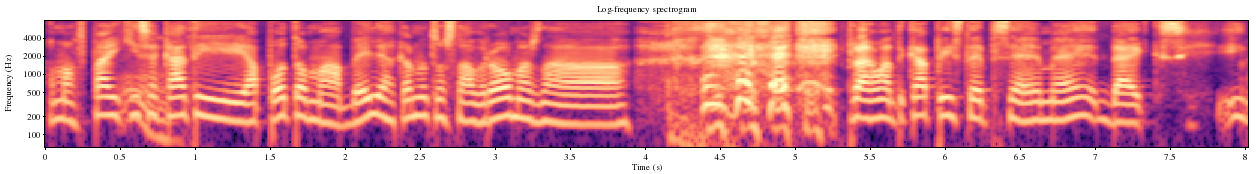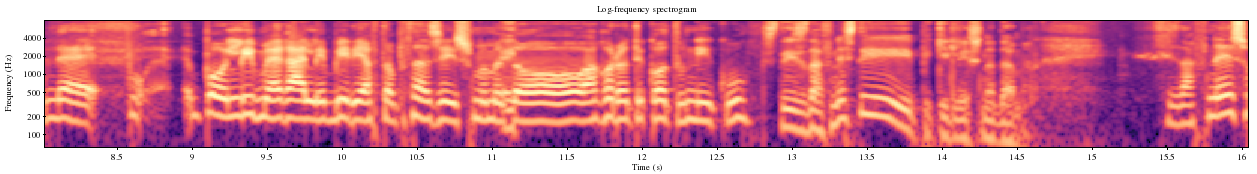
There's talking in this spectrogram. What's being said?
Θα μας πάει εκεί σε κάτι απότομα αμπέλια, θα κάνουμε το σταυρό μας να... Πραγματικά πίστεψέ με, εντάξει, είναι πο- πολύ μεγάλη εμπειρία αυτό που θα ζήσουμε με Ε, το αγροτικό του Νίκου. Στις Δαφνές τι ποικιλίες συναντάμε; Στις Δαφνές,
